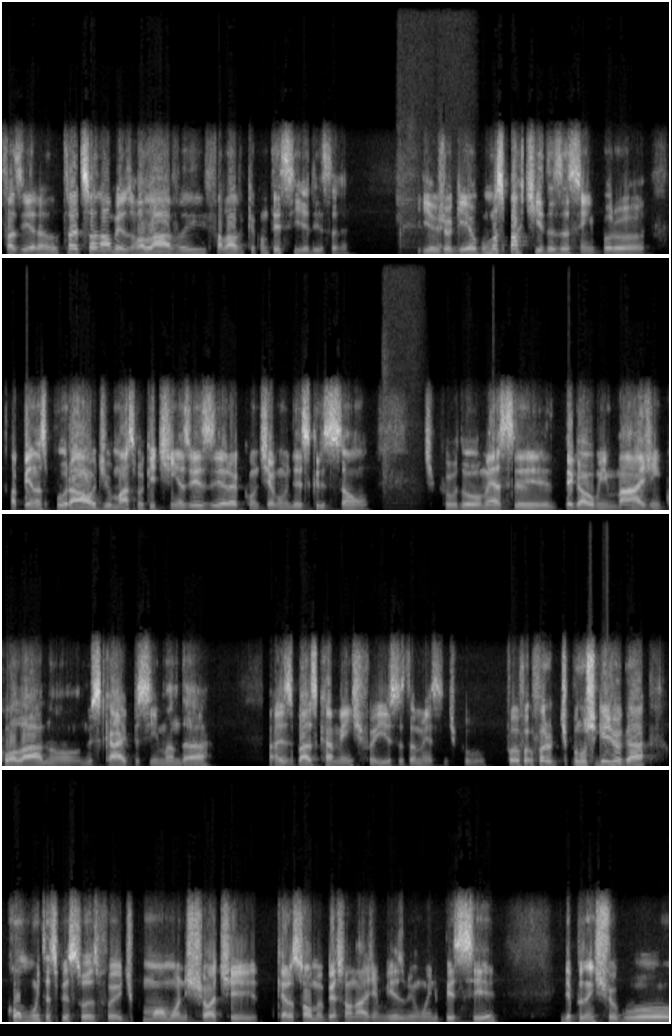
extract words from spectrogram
fazia era o tradicional mesmo, rolava e falava o que acontecia ali? E eu joguei algumas partidas assim por apenas por áudio, o máximo que tinha às vezes era quando tinha alguma descrição, tipo do mestre pegar uma imagem, colar no, no Skype assim, e mandar. Mas basicamente foi isso também, assim, tipo, foi, foi, foi, tipo, não cheguei a jogar com muitas pessoas, foi tipo uma one shot que era só o meu personagem mesmo e um NPC. Depois a gente jogou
